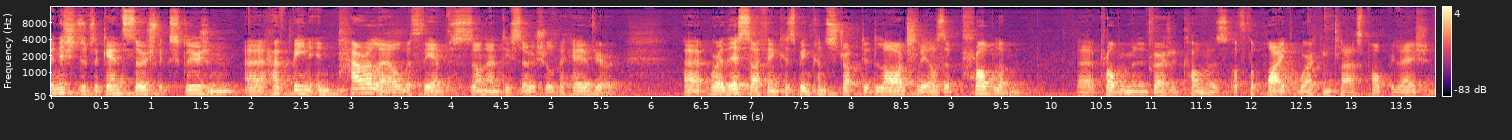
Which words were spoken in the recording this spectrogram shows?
initiatives against social exclusion uh, have been in parallel with the emphasis on antisocial behaviour, uh, where this, I think, has been constructed largely as a problem uh, problem in inverted commas of the white working class population.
